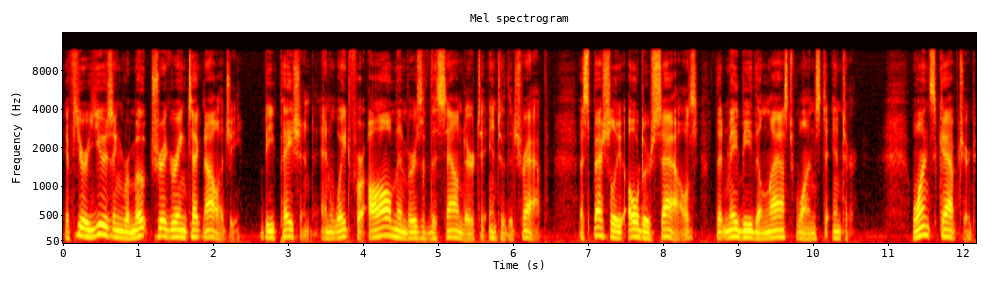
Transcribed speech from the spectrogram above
If you're using remote triggering technology, be patient and wait for all members of the sounder to enter the trap especially older sows that may be the last ones to enter. Once captured,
